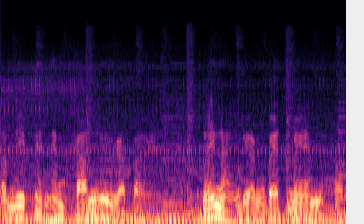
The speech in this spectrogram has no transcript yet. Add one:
อันนี้เป็นแฮมกันนึงครับในหนังเรื่องแบทแมนนะครับ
